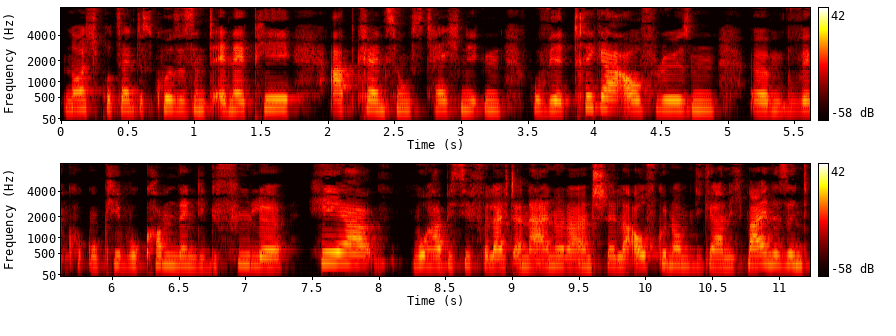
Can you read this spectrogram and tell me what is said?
90 Prozent des Kurses sind NLP-Abgrenzungstechniken, wo wir Trigger auflösen, ähm, wo wir gucken, okay, wo kommen denn die Gefühle her? Wo habe ich sie vielleicht an der einen oder anderen Stelle aufgenommen, die gar nicht meine sind?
